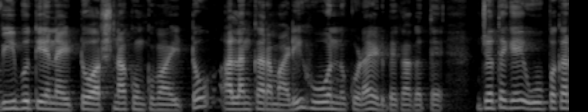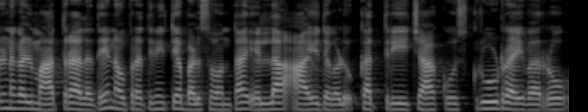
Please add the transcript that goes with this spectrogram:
ವಿಭೂತಿಯನ್ನು ಇಟ್ಟು, ಅರ್ಶಿನ ಕುಂಕುಮ ಇಟ್ಟು ಅಲಂಕಾರ ಮಾಡಿ ಹೂವನ್ನು ಕೂಡ ಇಡಬೇಕಾಗತ್ತೆ. ಜೊತೆಗೆ ಉಪಕರಣಗಳು ಮಾತ್ರ ಅಲ್ಲದೆ ನಾವು ಪ್ರತಿನಿತ್ಯ ಬಳಸುವಂಥ ಎಲ್ಲ ಆಯುಧಗಳು, ಕತ್ರಿ, ಚಾಕು, ಸ್ಕ್ರೂ ಡ್ರೈವರು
